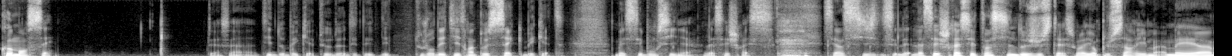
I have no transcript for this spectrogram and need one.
Comment c'est C'est un titre de Beckett, toujours des titres un peu secs, Beckett. Mais c'est bon signe, la sécheresse. C'est un la sécheresse est un signe de justesse, voilà, et en plus ça rime. Mais euh,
